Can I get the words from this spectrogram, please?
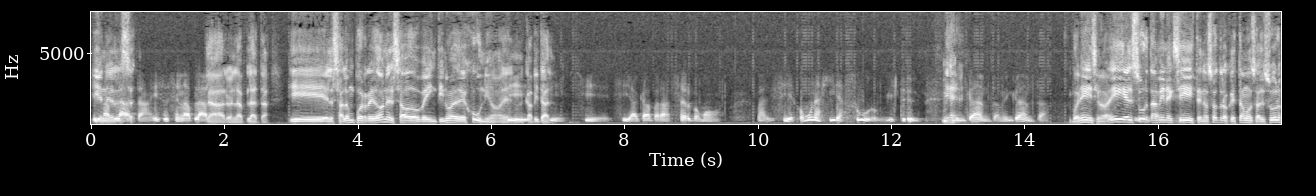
y en, en La el... Plata, eso es en La Plata. Claro, en La Plata. Y el Salón Pueyrredón el sábado 29 de junio en Sí, Capital. Sí, sí, sí, acá para hacer como... Sí, es como una gira sur, ¿viste? Bien. Me encanta, me encanta. Buenísimo. Y el sur también existe. Nosotros que estamos al sur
